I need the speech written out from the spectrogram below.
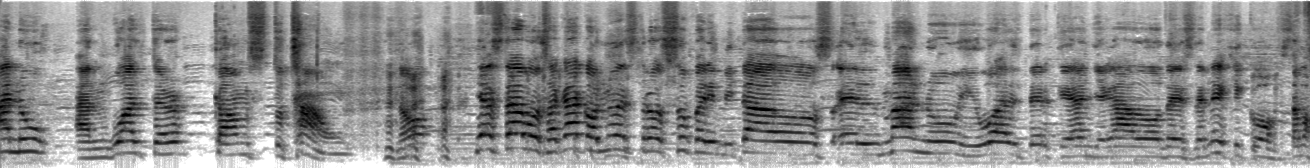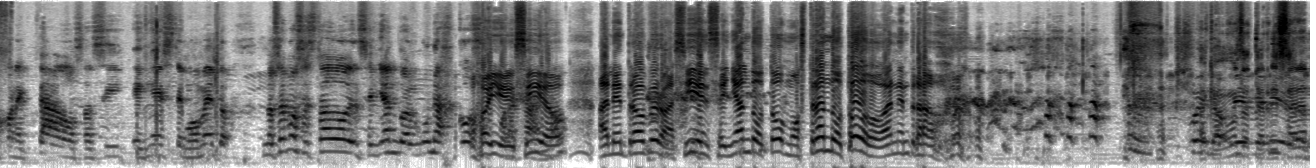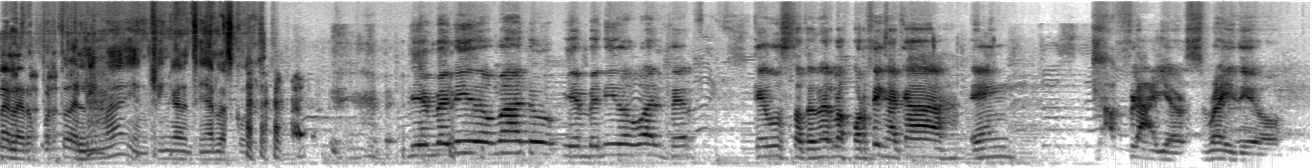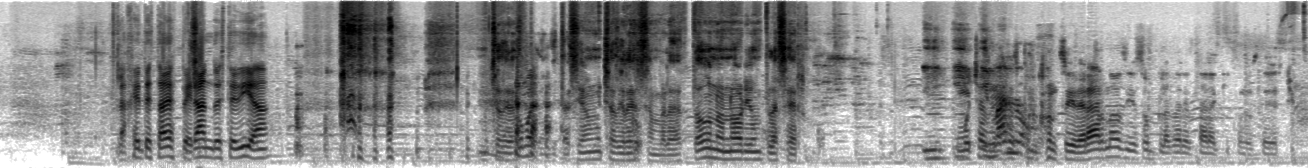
Manu and Walter Comes to Town. ¿No? Ya estamos acá con nuestros super invitados, el Manu y Walter, que han llegado desde México. Estamos conectados así en este momento. Nos hemos estado enseñando algunas cosas. Oye, acá, sí, ¿no? han entrado, pero así, enseñando todo, mostrando todo, han entrado. Bueno, Acabamos de aterrizar en el aeropuerto de Lima y en chinga de enseñar las cosas. Bienvenido Manu, bienvenido Walter. Qué gusto tenerlos por fin acá en la Flyers Radio. La gente estaba esperando este día. Muchas gracias por la invitación, muchas gracias en verdad. Todo un honor y un placer. Y, y- Muchas y gracias Manu, por considerarnos y es un placer estar aquí con ustedes, chicos.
